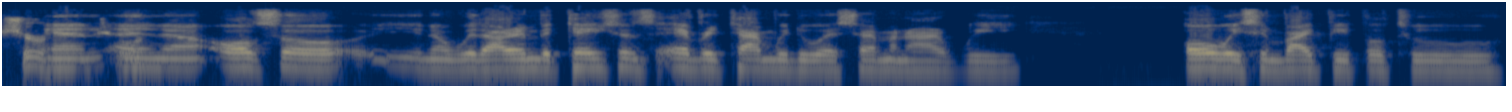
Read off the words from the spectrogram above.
Sure. And sure. and uh, also, you know, with our invitations, every time we do a seminar, we always invite people to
